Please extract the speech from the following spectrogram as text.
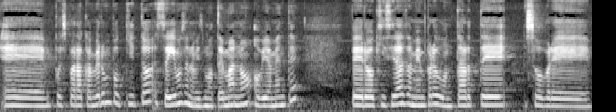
eh, pues para cambiar un poquito, seguimos en el mismo tema, ¿no? Obviamente, pero quisiera también preguntarte sobre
